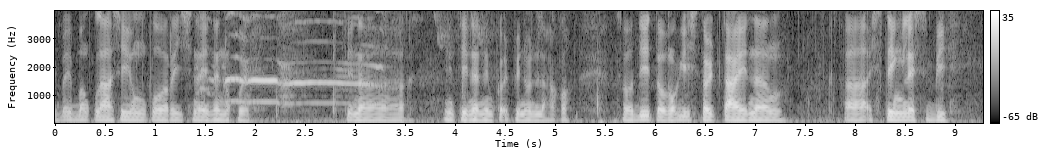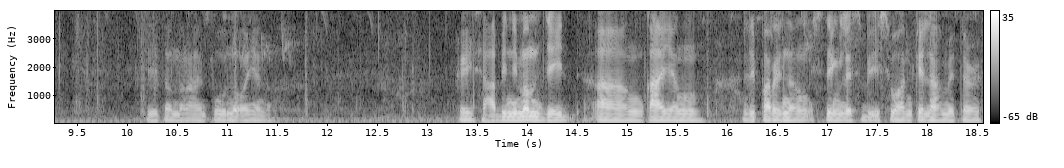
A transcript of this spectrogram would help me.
Iba-ibang klase yung forage na inano ko eh. Pina, yung tinanim ko, ipinunla ko. So dito, mag-start tayo ng ah, stainless bee. Dito, maraming puno. Ayan oh. Okay, sabi ni Ma'am Jade, ang kayang liparin ng stainless bee is 1 kilometer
